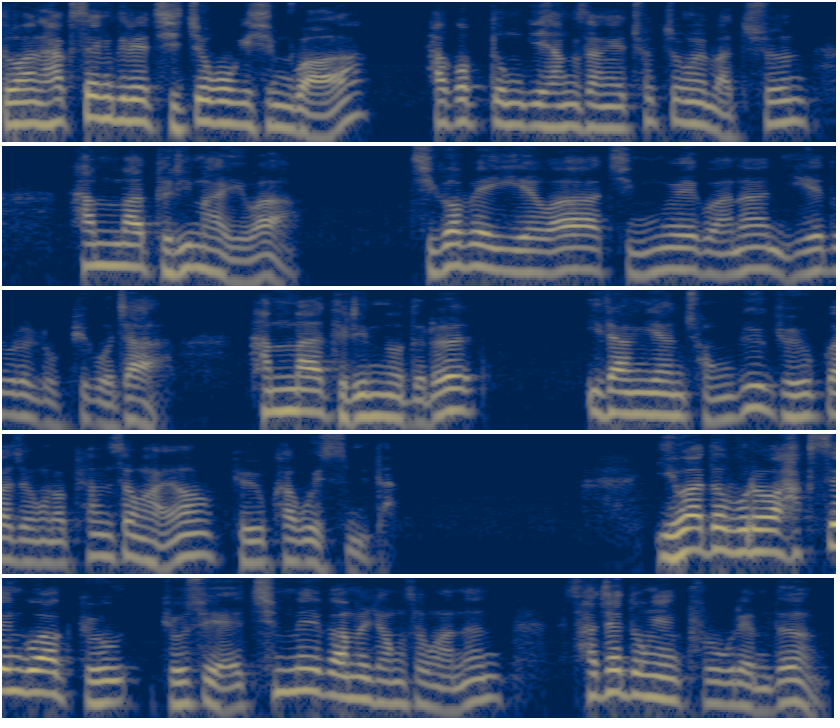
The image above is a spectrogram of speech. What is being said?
또한 학생들의 지적 호기심과 학업 동기 향상에 초점을 맞춘 한마 드림하이와 직업의 이해와 직무에 관한 이해도를 높이고자 한마 드림노드를 1학년 정규 교육과정으로 편성하여 교육하고 있습니다. 이와 더불어 학생과 교, 교수의 친밀감을 형성하는 사제동행 프로그램 등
